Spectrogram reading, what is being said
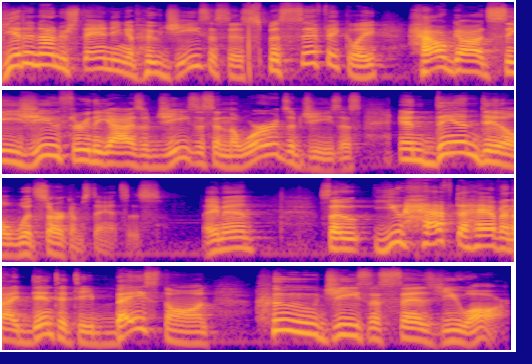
get an understanding of who Jesus is, specifically how God sees you through the eyes of Jesus and the words of Jesus, and then deal with circumstances. Amen. So you have to have an identity based on who Jesus says you are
